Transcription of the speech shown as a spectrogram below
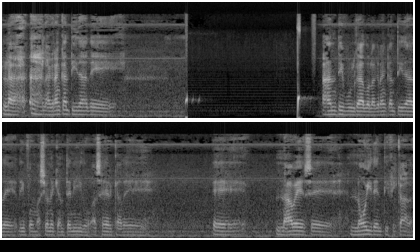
la, la gran cantidad de han divulgado la gran cantidad de, de informaciones que han tenido acerca de eh, naves eh, no identificadas,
